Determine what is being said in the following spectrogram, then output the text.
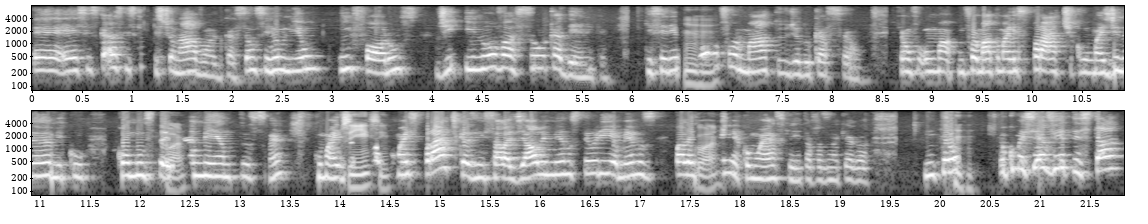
é, esses caras que questionavam a educação se reuniam em fóruns de inovação acadêmica, que seria Uhum. um formato de educação, que é um, uma- um formato mais prático, mais dinâmico, com uns Claro. treinamentos, né? com, mais, Sim, sim. com mais práticas em sala de aula e menos teoria, menos palestrinha, como essa que a gente está fazendo aqui agora. Então, eu comecei a ver, testar,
